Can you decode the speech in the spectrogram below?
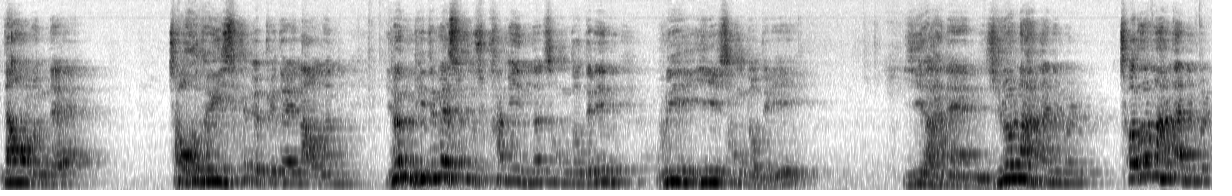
나오는데 적어도 이 새벽기도에 나오는 이런 믿음의 성숙함이 있는 성도들인 우리 이 성도들이 이 안에 이런 하나님을 저런 하나님을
